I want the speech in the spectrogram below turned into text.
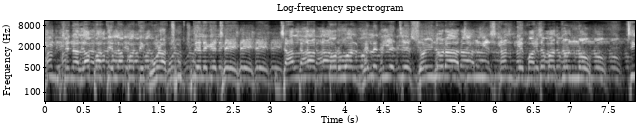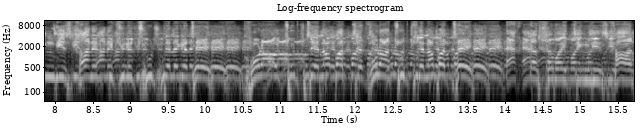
থামছে না, লাফাতে লাফাতে ঘোড়া ছুটতে লেগেছে। জাল্লাদ তরোয়াল ফেলে দিয়েছে সৈন্যরা চিঙ্গিস খানকে বাঁচাবার জন্য। চিঙ্গিস খানের পিছনে ছুটতে লেগেছে। ঘোড়াও ছুটছে, লাফাচ্ছে, ঘোড়া ছুটছে, লাফাচ্ছে। একটা সময় চিঙ্গিস খান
